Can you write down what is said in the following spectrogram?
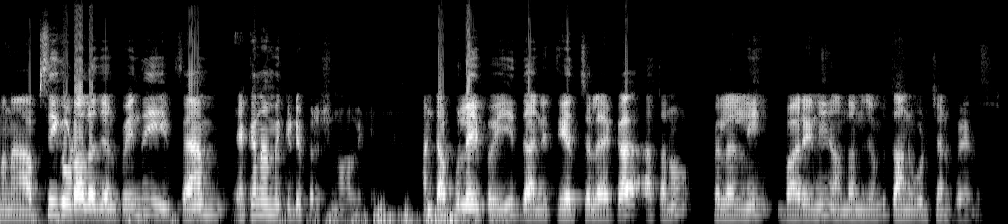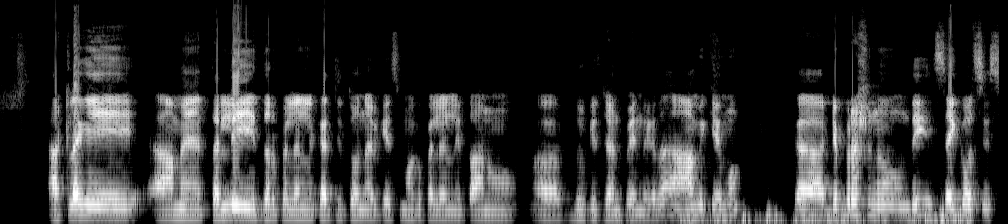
మన అప్సీ గూడాలో చనిపోయింది. ఫ్యామ్ ఎకనామిక్ డిప్రెషన్ వాళ్ళకి. అంటే అప్పులైపోయి దాన్ని తీర్చలేక అతను పిల్లల్ని భార్యని అందరిని చంపి తాను కూడా చనిపోయాడు. అట్లాగే ఆమె తల్లి ఇద్దరు పిల్లల్ని కత్తితో నరికేసి మగ పిల్లల్ని తాను దూకి చనిపోయింది కదా. ఆమెకేమో డిప్రెషన్ ఉంది సైకోసిస్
